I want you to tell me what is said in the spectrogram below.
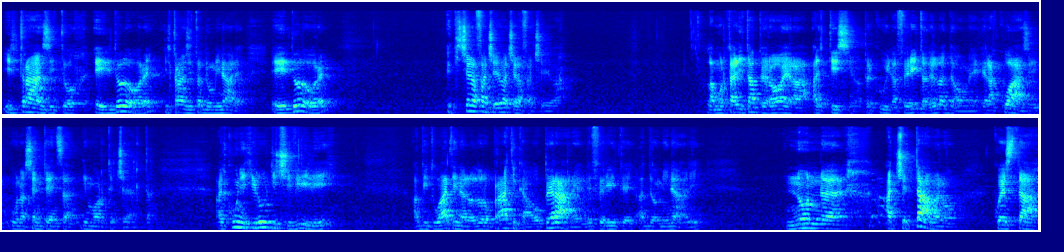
il transito e il dolore, il transito addominale e il dolore, e chi ce la faceva ce la faceva. La mortalità però era altissima, per cui la ferita dell'addome era quasi una sentenza di morte certa. Alcuni chirurghi civili, abituati nella loro pratica a operare le ferite addominali, non eh, accettavano questa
